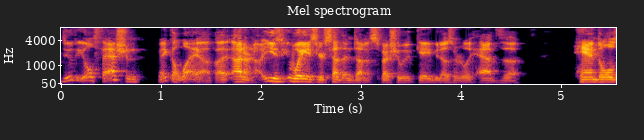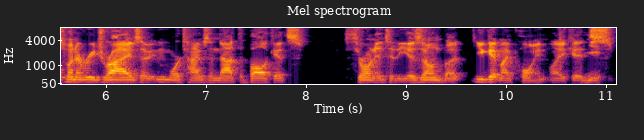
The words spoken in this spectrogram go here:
do the old fashioned make a layup. I, I don't know. Easy, way easier said than done, especially with Gabe. He doesn't really have the handles whenever he drives. I mean, more times than not, the ball gets thrown into the zone. But you get my point. Like it's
